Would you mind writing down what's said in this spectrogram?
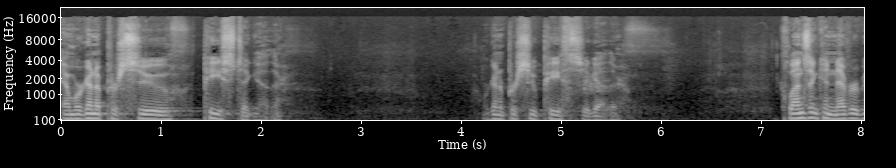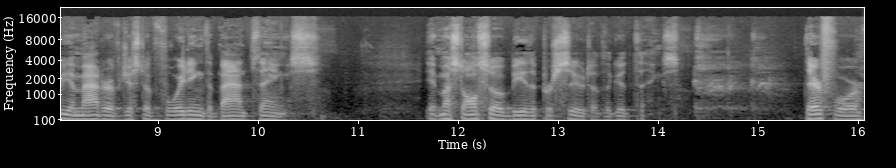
And we're going to pursue peace together. We're going to pursue peace together. Cleansing can never be a matter of just avoiding the bad things, it must also be the pursuit of the good things. Therefore,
